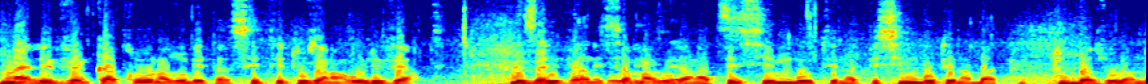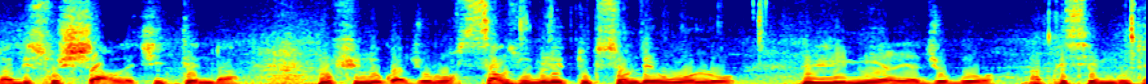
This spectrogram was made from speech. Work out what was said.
mais le 24 oyo nazobeta sete toza na oliverte Le 24 vanessa maloba napesi mbote napesi mbote na bato tu bazolanda biso charles chitenda mofinuku ya diobour sans oublier tukson de wolo lumière ya diobour napesi mbote.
